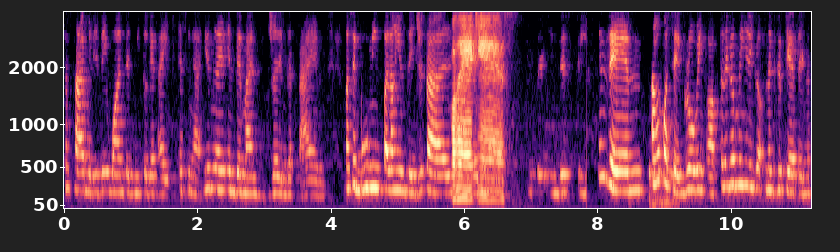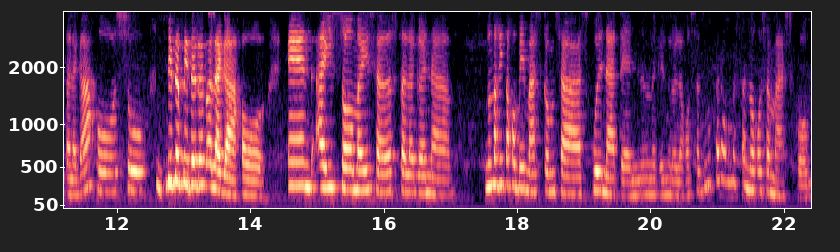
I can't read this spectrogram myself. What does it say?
sa family, they wanted me to get IT kasi nga, yun nga yung in demand during that time. Kasi booming pa lang yung digital. Correct, yes. industry. And then, ako kasi, growing up, talaga mahilig ako, nag-theater na talaga ako. So, bida-bida na talaga ako. And I saw myself talaga na, nung nakita ko may mascom sa school natin, nung nag-enroll ako, sabi ko, parang mas ano ako sa mascom.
